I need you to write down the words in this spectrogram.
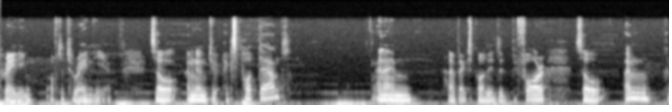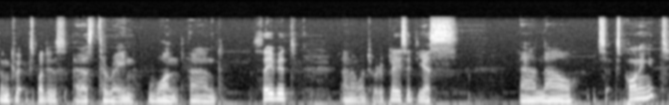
creating of the terrain here. So I'm going to export that and I'm have exported it before. So I'm going to export this as terrain one and save it. And I want to replace it. Yes. And now it's exporting it.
